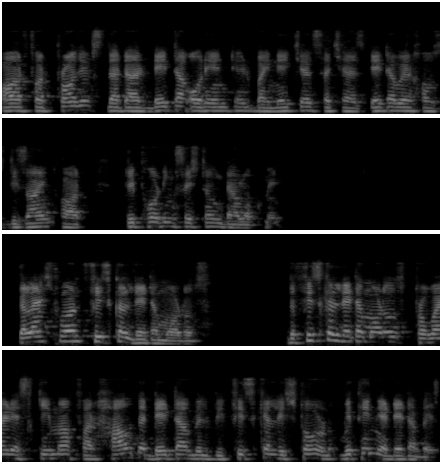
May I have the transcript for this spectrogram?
or for projects that are data oriented by nature, such as data warehouse design or reporting system development. The last one, physical data models. The physical data models provide a schema for how the data will be physically stored within a database.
